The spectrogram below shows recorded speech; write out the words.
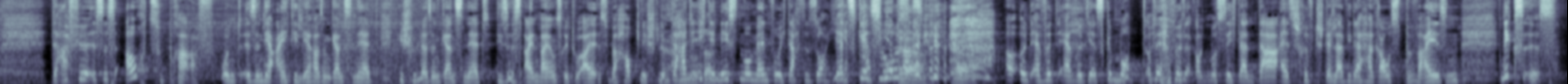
dafür ist es auch zu brav. Und es sind ja eigentlich, die Lehrer sind ganz nett, die Schüler sind ganz nett. Dieses Einweihungsritual ist überhaupt nicht schlimm. Ja, da hatte ich den nächsten Moment, wo ich dachte, so, jetzt, jetzt geht's los. Ja, ja. Und er wird, er wird jetzt gemobbt und er wird, und muss sich dann da als Schriftsteller wieder herausbeweisen. Nix ist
